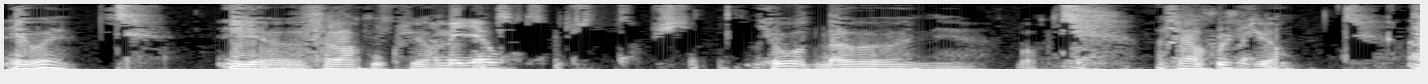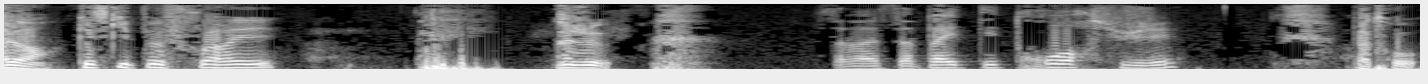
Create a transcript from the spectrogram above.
Et ouais. Et euh, va falloir conclure. Ah, mais yaourt. Yaourt, bah ouais, ouais, mais euh, bon. Va falloir conclure. Alors, qu'est-ce qui peut foirer un jeu? Ça va, ça n'a pas été trop hors sujet. Pas trop.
